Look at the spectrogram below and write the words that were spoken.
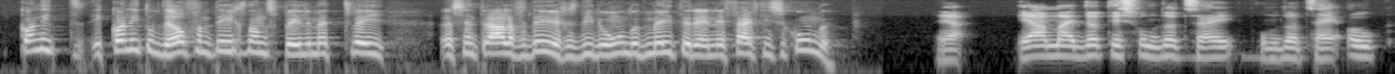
Ik kan niet, ik kan niet op de helft van de tegenstander spelen met twee eh, centrale verdedigers die de 100 meter rennen in 15 seconden. Ja. ja, maar dat is omdat zij, omdat zij ook,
